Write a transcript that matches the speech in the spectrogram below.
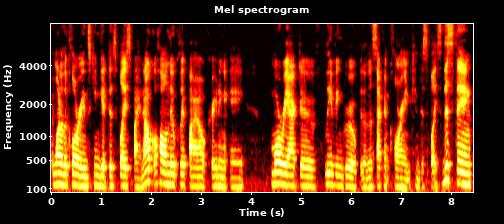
one of the chlorines can get displaced by an alcohol nucleophile, creating a more reactive leaving group, and then the second chlorine can displace this thing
